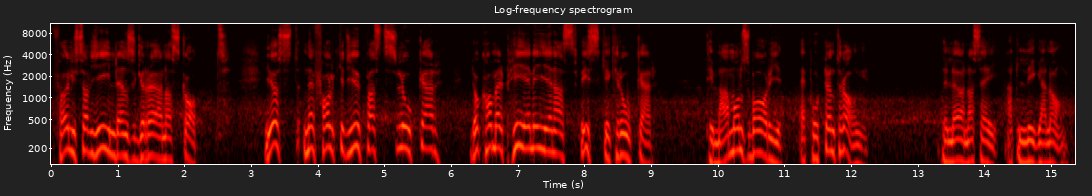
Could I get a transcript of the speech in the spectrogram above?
följs av gildens gröna skott. Just när folket djupast slokar då kommer PMI-ernas fiskekrokar. Till Mammons borg är porten trång. Det lönar sig att ligga lång.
